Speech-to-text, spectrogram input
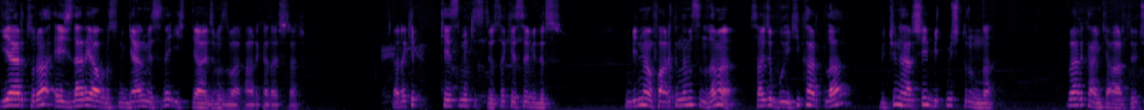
diğer tura ejder yavrusunun gelmesine ihtiyacımız var arkadaşlar. Rakip kesmek istiyorsa kesebilir. Bilmem farkında mısınız ama sadece bu iki kartla bütün her şey bitmiş durumda. Ver kanki artı 3.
